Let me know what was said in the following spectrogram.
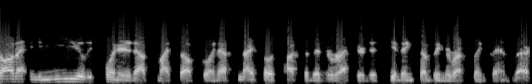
saw that and immediately pointed it out to myself, going, that's a nice little touch of the director, just giving something to wrestling fans there.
